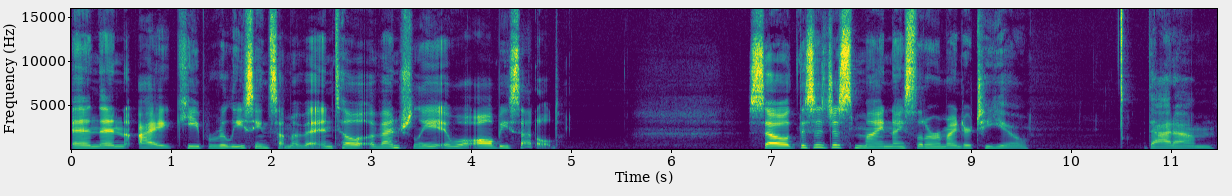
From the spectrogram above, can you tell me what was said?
and then I keep releasing some of it until eventually it will all be settled. So, this is just my nice little reminder to you that um,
